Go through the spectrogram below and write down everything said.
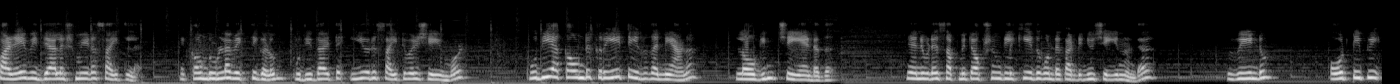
പഴയ വിദ്യാലക്ഷ്മിയുടെ സൈറ്റിൽ അക്കൗണ്ട് ഉള്ള വ്യക്തികളും പുതിയതായിട്ട് ഈ ഒരു സൈറ്റ് വഴി ചെയ്യുമ്പോൾ പുതിയ അക്കൗണ്ട് ക്രിയേറ്റ് ചെയ്ത് തന്നെയാണ് ലോഗിൻ ചെയ്യേണ്ടത്. ഞാനിവിടെ സബ്മിറ്റ് ഓപ്ഷൻ ക്ലിക്ക് ചെയ്തുകൊണ്ട് കണ്ടിന്യൂ ചെയ്യുന്നുണ്ട്. വീണ്ടും ഒ ടി പി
